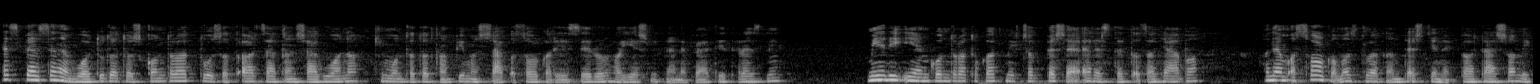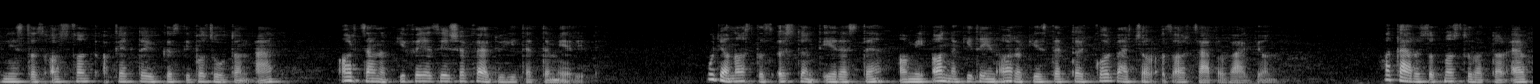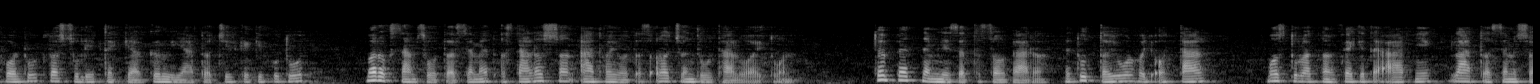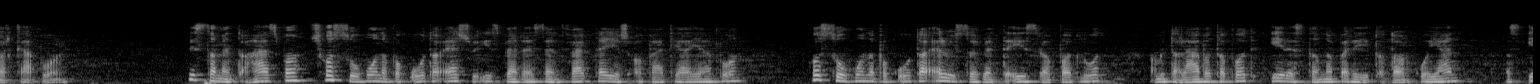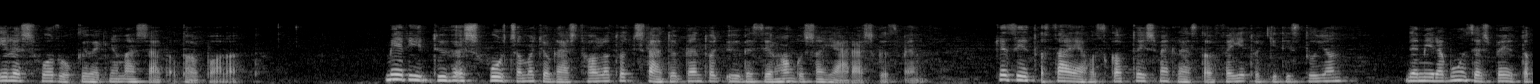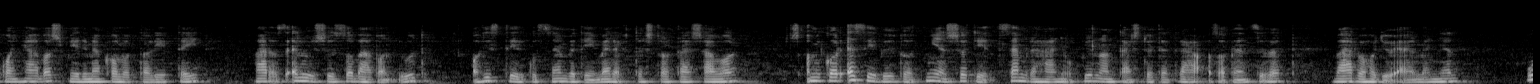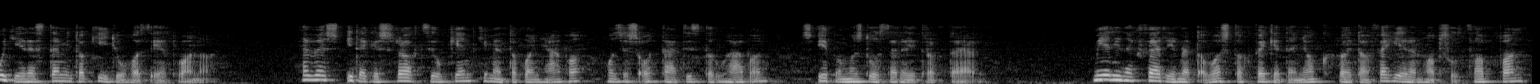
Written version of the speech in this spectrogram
Ez persze nem volt tudatos gondolat, túlzott arcátlanság volna, kimondhatatlan pimasság a szolga részéről, ha ilyesmit lenne feltételezni. Méri ilyen gondolatokat még csak be se eresztett az agyába, hanem a szolga mozdulatlan testének tartása, míg nézte az asszonyt a kettejük közti bozóton át, arcának kifejezése feldühítette Mérit. Ugyanazt az ösztönt érezte, ami annak idején arra késztette, hogy korbáccsal az arcába vágjon. Határozott mozdulattal elfordult, lassú léptekkel körüljárta a csirkekifutót, marokszám szólta a szemet, aztán lassan áthajolt az alacsony dúltháló ajtón. Többet nem nézett a szolgára, de tudta jól, hogy ott áll, mozdulatlan fekete árnyék, látta a szeme sarkából. Visszament a házba, s hosszú hónapok óta első ízben rezent fel teljes apátiájából, hosszú hónapok óta először vette észre a padlót, amit a lába tapott, érezte a nap erejét a tarkóján, az éles forró kövek nyomását a talpa alatt. Méri dühös, furcsa matyogást hallatott, s rátöbbent, hogy ő beszél hangosan járás közben. Kezét a szájához kapta, és megrázta a fejét, hogy kitisztuljon, de mire Mózes bejött a konyhába, s Méri meghallotta a lépteit, már az előső szobában ült, a hisztérikus szenvedély merev testtartásával, és amikor eszébe jutott, milyen sötét, szemrehányó pillantást ötett rá az a benszülött, várva, hogy ő elmenjen, úgy érezte, mintha kígyóhoz ért volna. Heves, ideges reakcióként kiment a konyhába, Mózes ott állt tiszta ruhában, és épp a mosdószereit rakta el. Mérinek felrém lett a vastag fekete nyak, rajta a fehéren habszót szappan,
